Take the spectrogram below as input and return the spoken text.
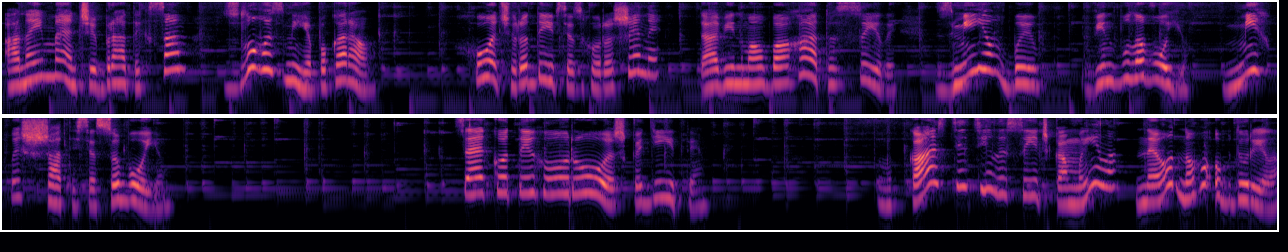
а найменший братик сам злого змія покарав. Хоч родився з горошини, та він мав багато сили. Змія вбив, він булавою, міг пишатися собою. Це Котигорошко, діти. В казці ці лисичка мила не одного обдурила.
